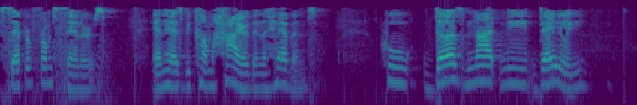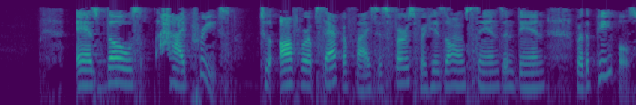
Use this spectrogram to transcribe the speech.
separate from sinners, and has become higher than the heavens, who does not need daily, as those high priests, to offer up sacrifices first for his own sins and then for the people's.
